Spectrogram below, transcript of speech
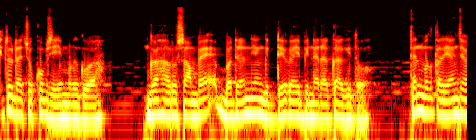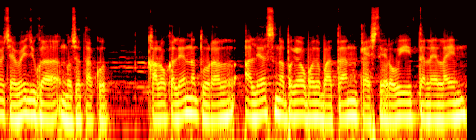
itu udah cukup sih menurut gua. Nggak harus sampai badan yang gede kayak binaraga gitu. Dan buat kalian cewek-cewek juga nggak usah takut. Kalau kalian natural alias nggak pakai obat-obatan kayak steroid dan lain-lain,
